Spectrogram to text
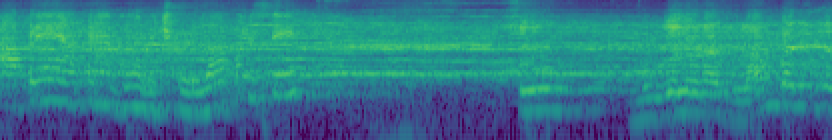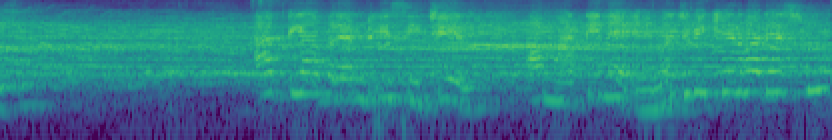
આપણે આપણા ઘર છોડવા પડશે? શું મુગલોના ગુલામ બની જશું. આટલા પ્રેમથી સિંચેલ આ માટીને એમ જ વિખેરવા દેશું?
